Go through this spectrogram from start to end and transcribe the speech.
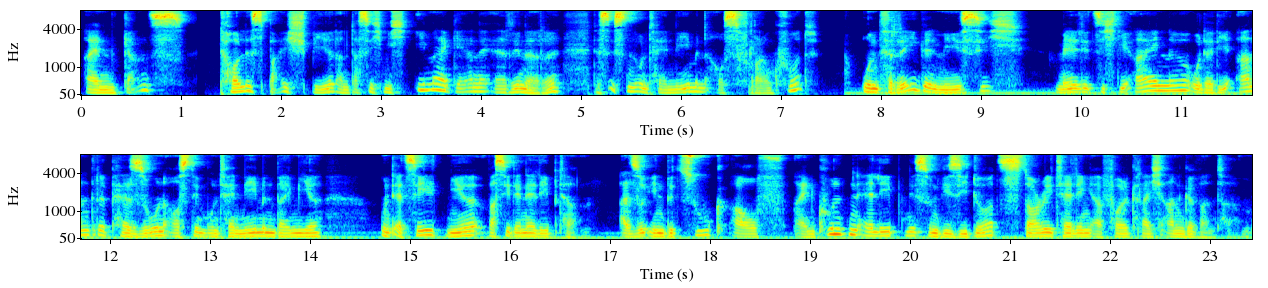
ein ganz tolles Beispiel, an das ich mich immer gerne erinnere. Das ist ein Unternehmen aus Frankfurt und regelmäßig meldet sich die eine oder die andere Person aus dem Unternehmen bei mir und erzählt mir, was sie denn erlebt haben also in Bezug auf ein Kundenerlebnis und wie Sie dort Storytelling erfolgreich angewandt haben.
